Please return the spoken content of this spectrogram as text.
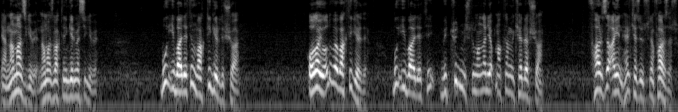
Yani namaz gibi, namaz vaktinin girmesi gibi. Bu ibadetin vakti girdi şu an olay oldu ve vakti girdi. Bu ibadeti bütün Müslümanlar yapmaktan mükellef şu an. Farzı ayın herkesin üstüne farzdır.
